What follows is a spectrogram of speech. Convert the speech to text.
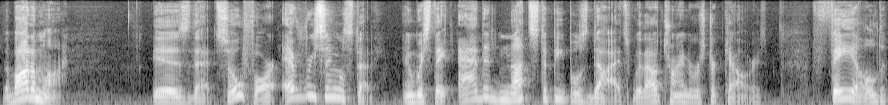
The bottom line is that so far, every single study in which they added nuts to people's diets without trying to restrict calories failed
